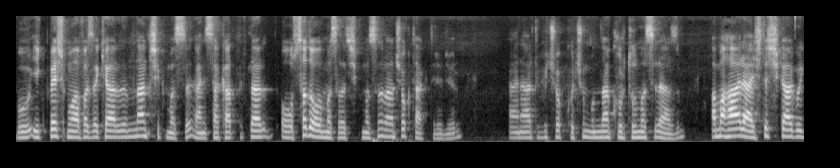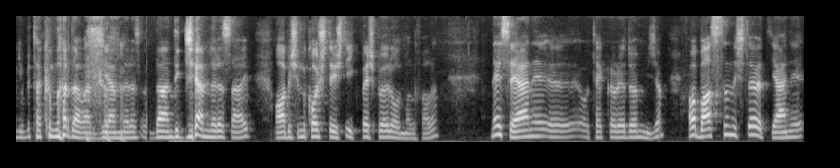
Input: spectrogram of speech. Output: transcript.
bu ilk 5 muhafazakarlığından çıkması hani sakatlıklar olsa da olmasa da çıkmasını ben çok takdir ediyorum. Yani artık birçok koçun bundan kurtulması lazım. Ama hala işte Chicago gibi takımlar da var GM'lere, dandik GM'lere sahip. Abi şimdi koç değişti ilk 5 böyle olmalı falan. Neyse yani e, o tekrar oraya dönmeyeceğim. Ama Boston işte evet yani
